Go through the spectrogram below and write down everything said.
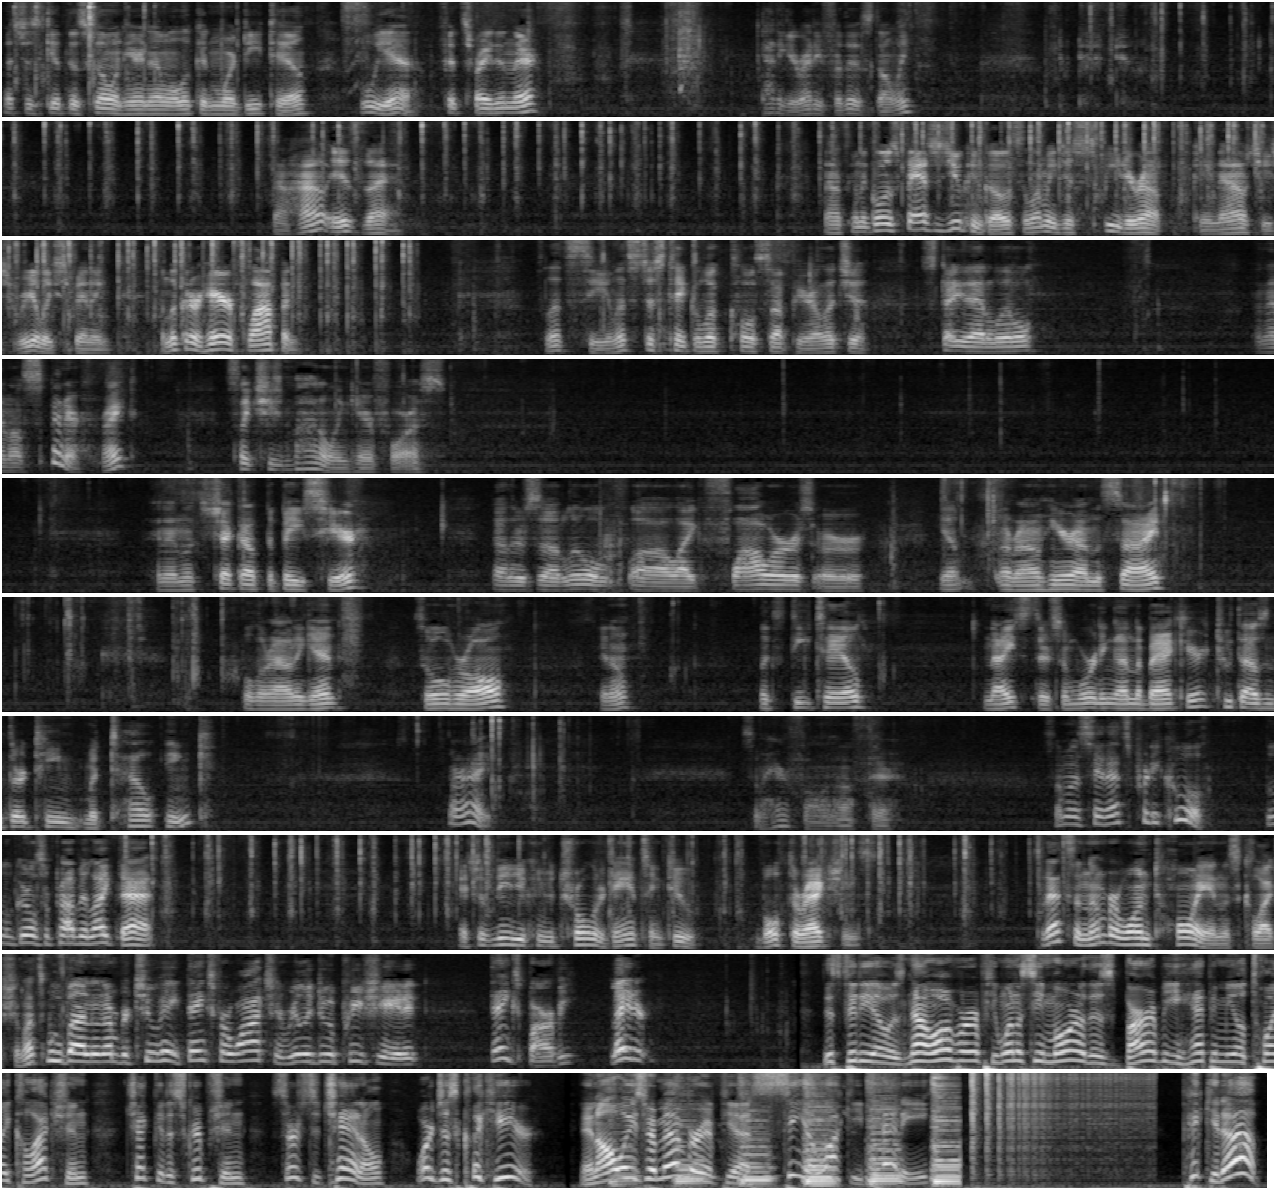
Let's just get this going here and then we'll look in more detail. Oh yeah, fits right in there. Gotta get ready for this, don't we? Now how is that? Now it's going to go as fast as you can go, so let me just speed her up. Okay, now she's really spinning. And look at her hair flopping. So let's see. Let's just take a look close up here. I'll let you study that a little. And then I'll spin her, right? It's like she's modeling here for us. And then let's check out the base here. Now there's a little uh, like flowers or yep around here on the side. Pull her out again. So overall, you know, looks detailed. Nice. There's some wording on the back here. 2013 Mattel Inc. Alright. Some hair falling off there. So I'm going to say that's pretty cool. Little girls will probably like that. It's just neat you can control her dancing too. Both directions. So that's the number one toy in this collection. Let's move on to number two. Hey, thanks for watching. Really do appreciate it. Thanks, Barbie. Later. This video is now over. If you want to see more of this Barbie Happy Meal toy collection, check the description, search the channel, or just click here. And always remember, if you see a lucky penny, pick it up.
